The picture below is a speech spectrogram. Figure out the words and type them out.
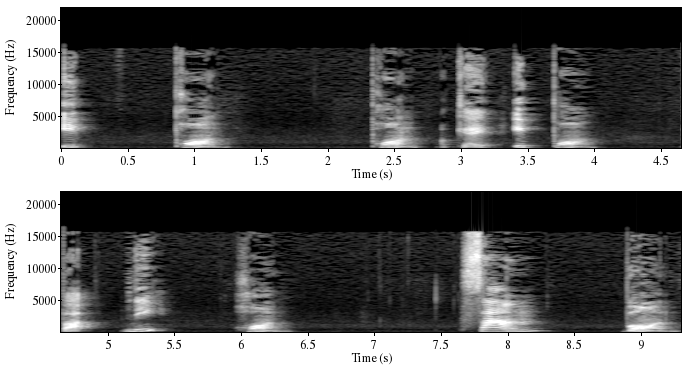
ippon, pon okay? Ippon ba ni hon. San bon.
